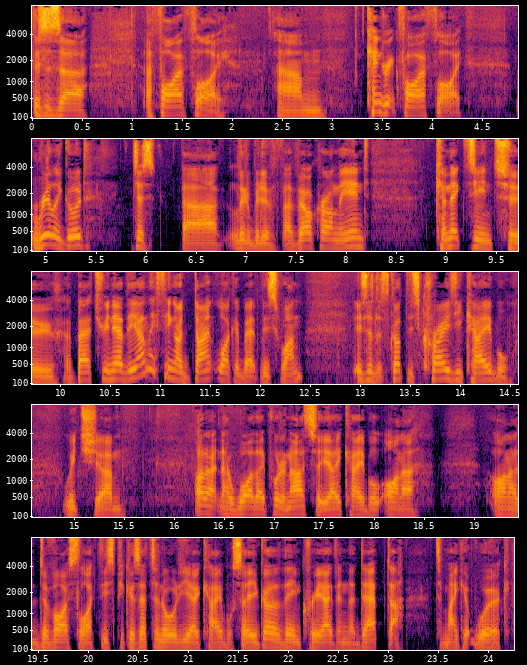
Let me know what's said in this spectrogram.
This is a, a Firefly, um, Kendrick Firefly. Really good, just uh, a little bit of a Velcro on the end connects into a battery. Now, the only thing I don't like about this one is that it's got this crazy cable, which um, I don't know why they put an RCA cable on a on a device like this because that's an audio cable. So you've got to then create an adapter to make it work.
